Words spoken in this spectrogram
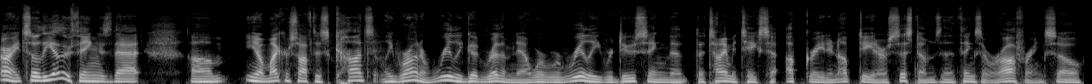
All right. So the other thing is that, um, you know, Microsoft is constantly, we're on a really good rhythm now where we're really reducing the, the time it takes to upgrade and update our systems and the things that we're offering. So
